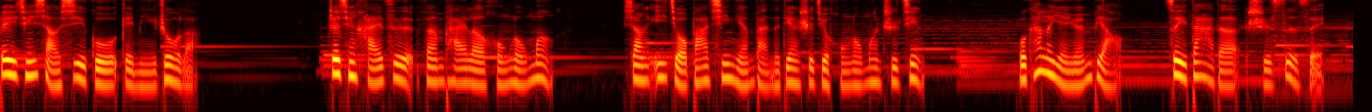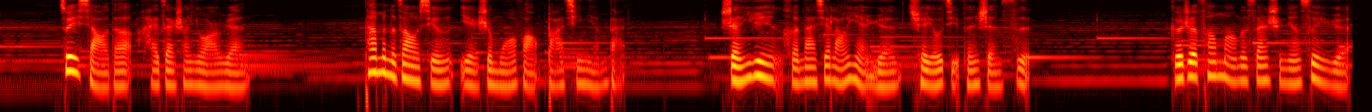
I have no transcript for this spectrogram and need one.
被一群小戏骨给迷住了。这群孩子翻拍了《红楼梦》，向1987年版的电视剧《红楼梦》致敬。我看了演员表，最大的十四岁，最小的还在上幼儿园。他们的造型也是模仿87年版，神韵和那些老演员却有几分神似。隔着苍茫的三十年岁月，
